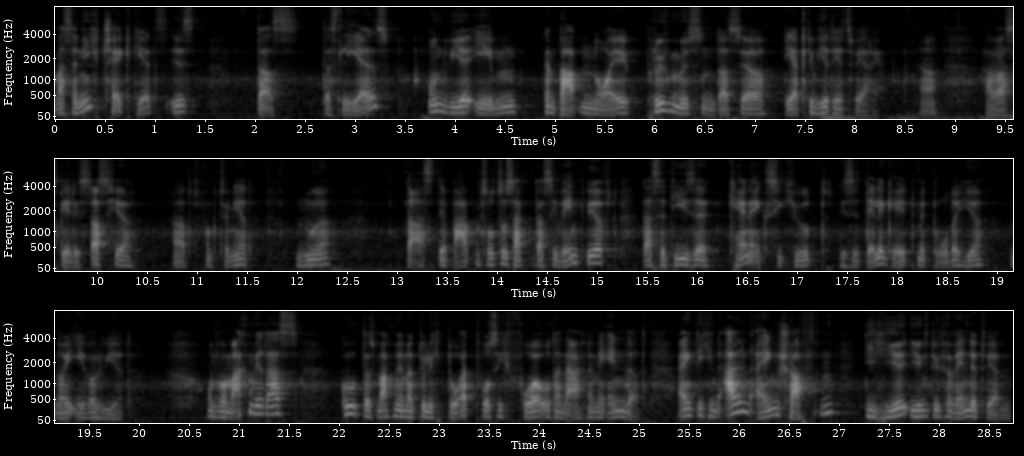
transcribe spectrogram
Was er nicht checkt jetzt ist, dass das leer ist und wir eben den Button neu prüfen müssen, dass er deaktiviert jetzt wäre. Ja, aber was geht ist das hier? Ja, das funktioniert. Nur, dass der Button sozusagen das Event wirft, dass er diese Can Execute, diese Delegate-Methode hier neu evaluiert. Und wo machen wir das? Gut, das machen wir natürlich dort, wo sich Vor- oder Nachname ändert. Eigentlich in allen Eigenschaften, die hier irgendwie verwendet werden.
